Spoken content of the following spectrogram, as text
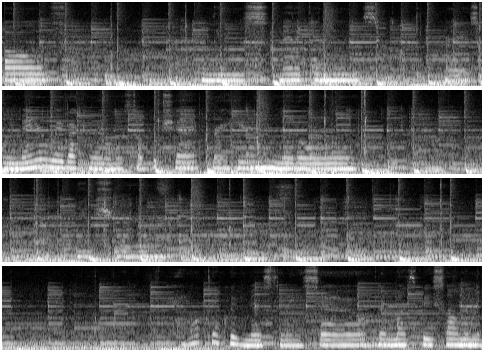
12. And these mannequins. Alright, so we made our way back around. Let's double check right here we've missed any, so there must be some in the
